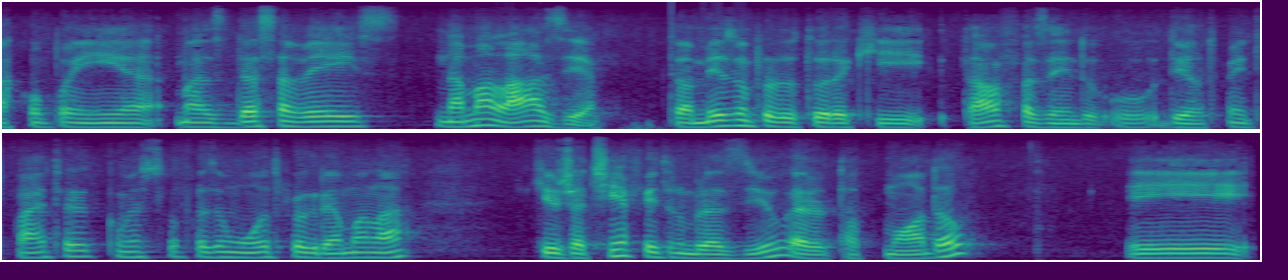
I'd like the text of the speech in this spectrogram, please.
à companhia, mas dessa vez na Malásia. Então a mesma produtora que estava fazendo o The Ultimate Fighter começou a fazer um outro programa lá que eu já tinha feito no Brasil, era o Top Model. E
